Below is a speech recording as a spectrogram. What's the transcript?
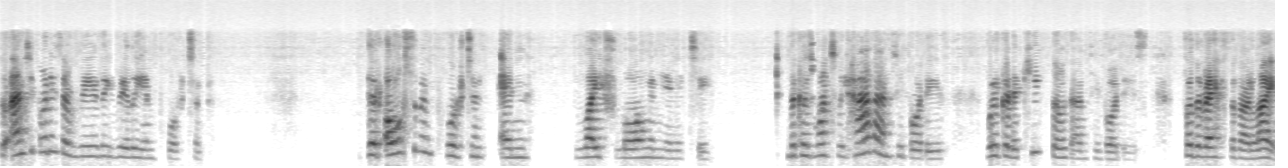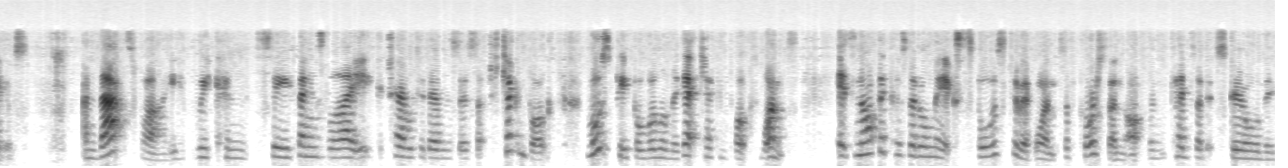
So antibodies are really, really important. They're also important in lifelong immunity because once we have antibodies, we're going to keep those antibodies for the rest of our lives. And that's why we can say things like childhood illnesses such as chickenpox. Most people will only get chickenpox once. It's not because they're only exposed to it once. Of course they're not. When kids are at school, they,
